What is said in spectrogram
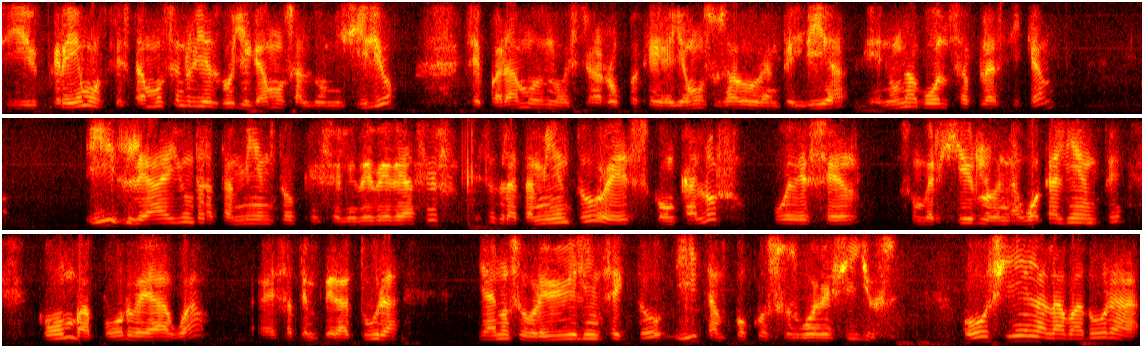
Si creemos que estamos en riesgo, llegamos al domicilio, separamos nuestra ropa que hayamos usado durante el día en una bolsa plástica y le hay un tratamiento que se le debe de hacer. Este tratamiento es con calor, puede ser sumergirlo en agua caliente con vapor de agua a esa temperatura. Ya no sobrevive el insecto y tampoco sus huevecillos. O si en la lavadora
